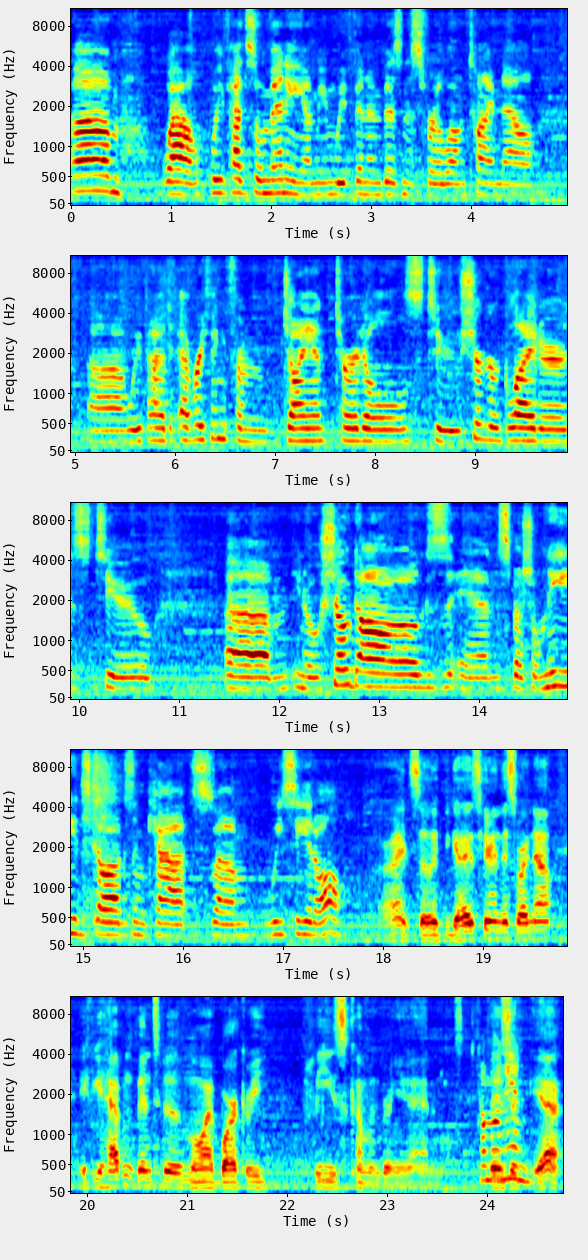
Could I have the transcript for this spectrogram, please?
Um, wow, we've had so many. I mean, we've been in business for a long time now. Uh, we've had everything from giant turtles to sugar gliders to, um, you know, show dogs and special needs dogs and cats. Um, we see it all. All right. So if you guys are hearing this right now, if you haven't been to the Moab Barkery, please come and bring your animals. Come on There's a- in. yeah.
